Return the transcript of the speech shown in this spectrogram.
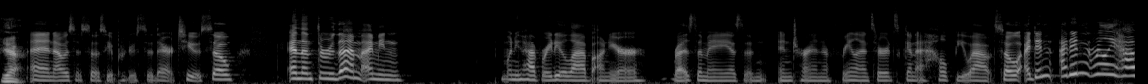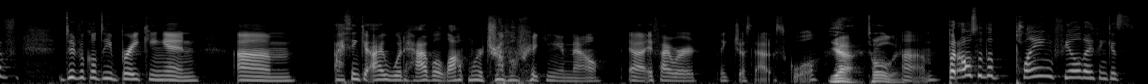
Yeah. and I was associate producer there too. So, and then through them, I mean, when you have Radiolab on your resume as an intern and a freelancer, it's going to help you out. So I didn't, I didn't really have difficulty breaking in. Um, I think I would have a lot more trouble breaking in now uh, if I were like just out of school. Yeah, totally. Um, but also the playing field, I think is,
